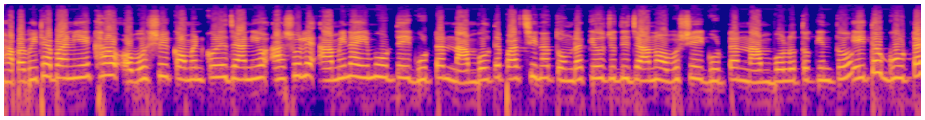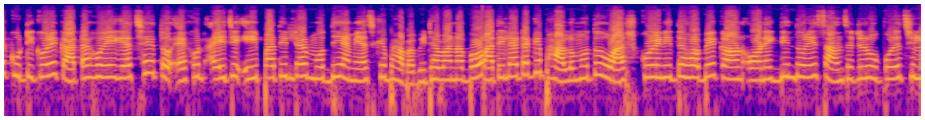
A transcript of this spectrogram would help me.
ভাপা পিঠা বানিয়ে খাও অবশ্যই কমেন্ট করে জানিও। আসলে আমি না এই মুহূর্তে এই গুড়টার নাম বলতে পারছি না, তোমরা কেউ যদি জানো অবশ্যই এই গুড়টার নাম বলো তো কিন্তু। এই তো গুড়টা কুটি করে কাটা হয়ে গেছে, তো এখন এই যে এই পাতিলটার মধ্যে আমি আজকে ভাপা পিঠা বানাবো। পাতিলাটাকে ভালো মতো ওয়াশ করে নিতে হবে, কারণ অনেকদিন ধরে সানসেটের উপরে ছিল,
